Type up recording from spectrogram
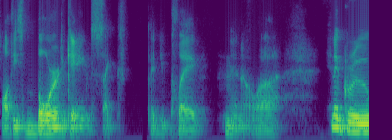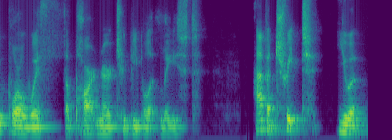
all these board games like that you play, you know, uh, in a group or with a partner, two people at least. Have a treat you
